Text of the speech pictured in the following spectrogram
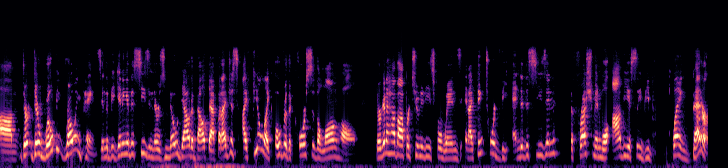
Um, there, there will be growing pains in the beginning of this season. There's no doubt about that. But I just, I feel like over the course of the long haul, they're going to have opportunities for wins. And I think towards the end of the season, the freshmen will obviously be playing better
